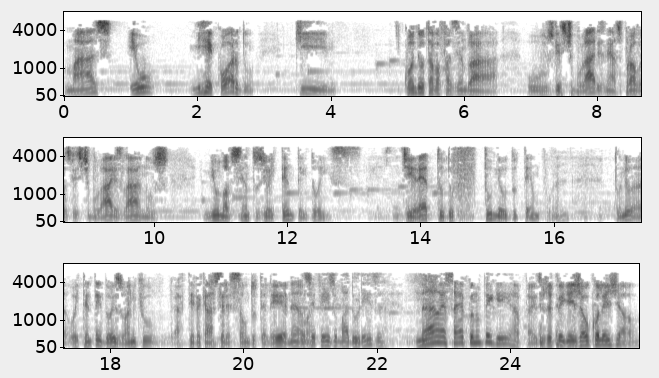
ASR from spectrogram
mas eu me recordo que quando eu estava fazendo a, os vestibulares, né, as provas vestibulares lá nos 1982, direto do túnel do tempo, né? Túnel 82, o ano que o, teve aquela seleção do Tele, né? Você fez o Madureza? Não, essa época eu não peguei, rapaz. Eu já peguei já o colegial.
